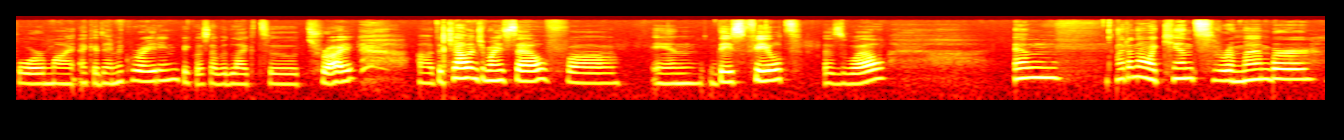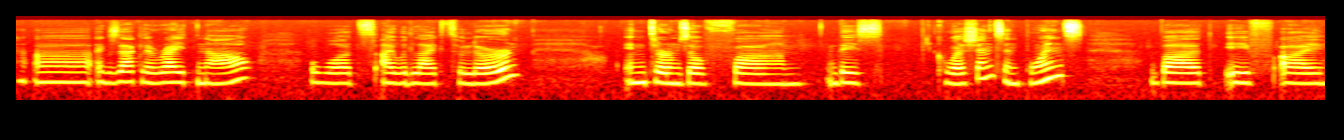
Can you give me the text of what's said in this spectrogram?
for my academic writing because I would like to try uh, to challenge myself uh, in this field as well. And I don't know, I can't remember uh, exactly right now what I would like to learn in terms of um, these questions and points but if I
